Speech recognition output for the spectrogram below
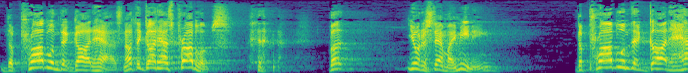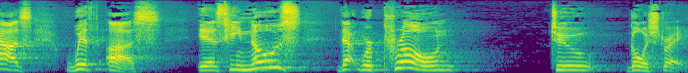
the problem that God has, not that God has problems, but you understand my meaning. The problem that God has with us is He knows that we're prone to go astray,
